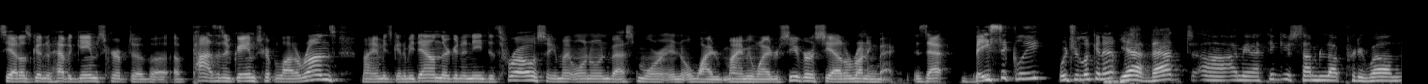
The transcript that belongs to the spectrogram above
Seattle's going to have a game script of a, a positive game script, a lot of runs. Miami's going to be down. They're going to need to throw, so you might want to invest more in a wide Miami wide receiver, Seattle running back. Is that basically what you're looking at? Yeah, that. Uh, I mean, I think you summed it up pretty well.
